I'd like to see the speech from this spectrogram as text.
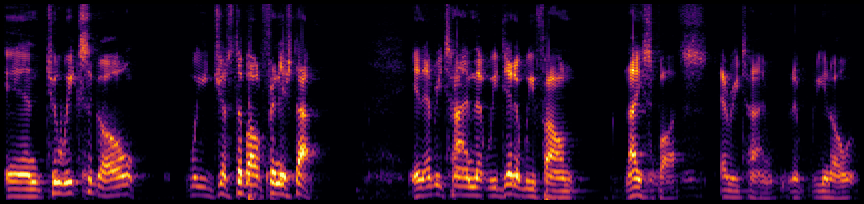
And two weeks ago, we just about finished up. And every time that we did it, we found nice spots every time. You know,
